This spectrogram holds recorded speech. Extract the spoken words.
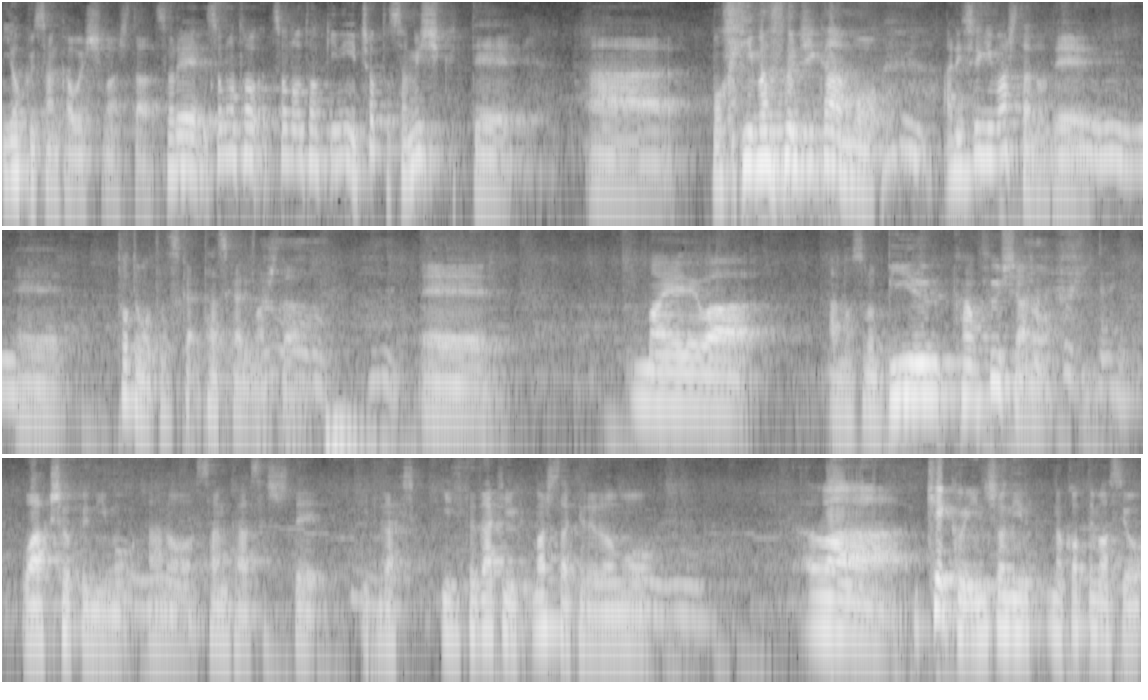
ーよく参加をしました。それそのとその時にちょっと寂しくてあーもう今の時間もありすぎましたので、うんうんうんえーとても助か助かりました。はい。えー前はあのそのビールカンフー社のワークショップにもあの参加させていただきいただきましたけれども、まあ結構印象に残ってますよ。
